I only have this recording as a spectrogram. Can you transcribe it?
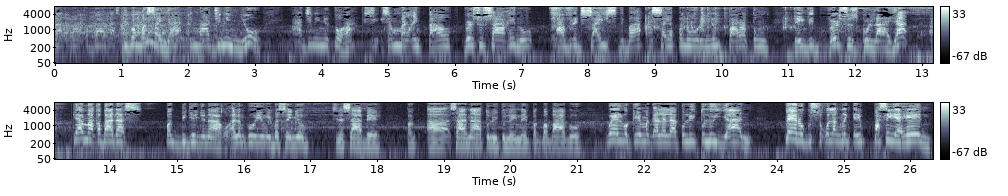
That, mga kabadas, di ba masaya? Imagine ninyo. Imagine ninyo to ha. Si- Isang malaking tao versus sa akin, no? Average size, di ba? Ang saya panoorin yun para tong David versus Goliath. Kaya mga kabadas, pagbigyan nyo na ako. Alam ko yung iba sa inyo sinasabi, pag, ah, sana tuloy-tuloy na yung pagbabago. Well, wag kayong mag-alala, tuloy-tuloy yan. Pero gusto ko lang rin kayo pasiyahin.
